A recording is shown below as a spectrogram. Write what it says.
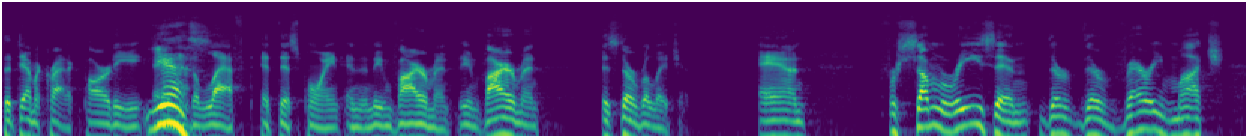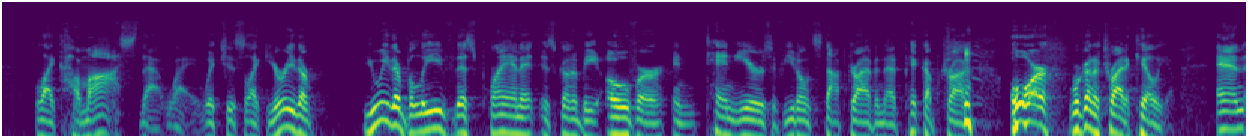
the Democratic Party and Yes. the left at this point, and then the environment. The environment is their religion, and for some reason, they're they're very much like Hamas that way, which is like you're either you either believe this planet is going to be over in 10 years if you don't stop driving that pickup truck or we're going to try to kill you. And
